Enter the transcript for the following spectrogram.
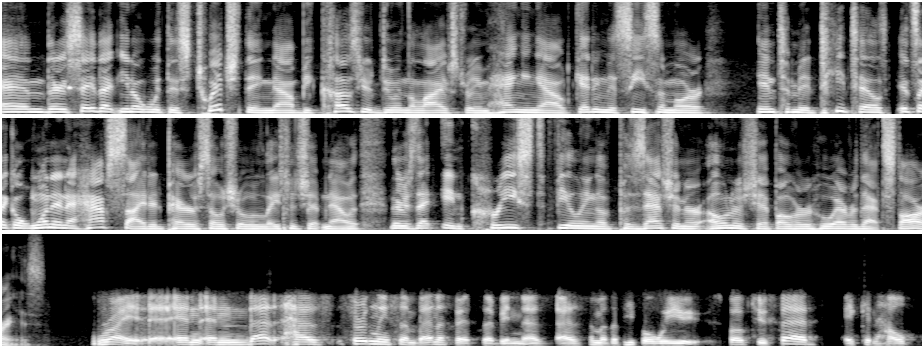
And they say that, you know, with this Twitch thing now, because you're doing the live stream, hanging out, getting to see some more intimate details. It's like a one and a half sided parasocial relationship now. There's that increased feeling of possession or ownership over whoever that star is. Right, and and that has certainly some benefits. I mean, as as some of the people we spoke to said, it can help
